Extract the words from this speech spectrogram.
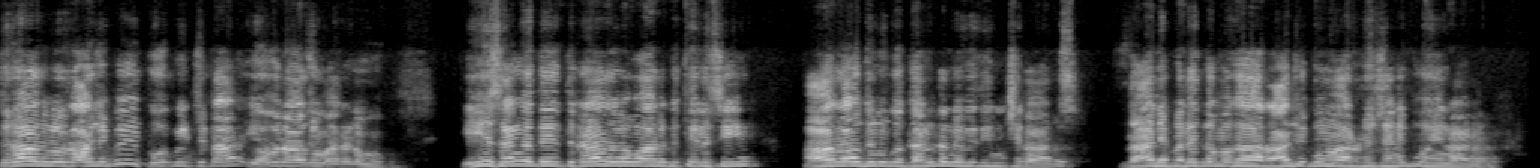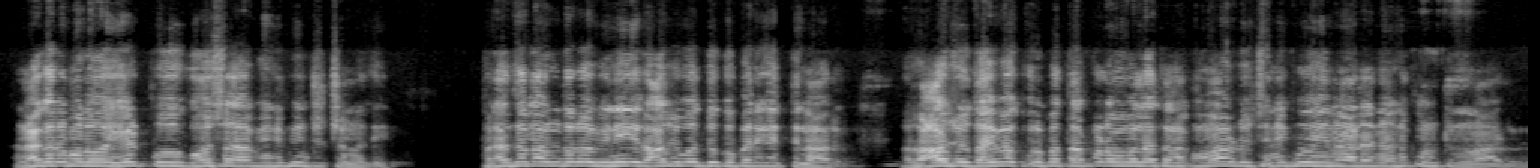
త్రినాథులు రాజుపై కోపించుట యువరాజు మరణము. ఈ సంగతి త్రినాథుల వారికి తెలిసి ఆ రాజునకు దండను విధించినారు. దాని ఫలితముగా రాజకుమారుడు చనిపోయినాడు. నగరములో ఏడ్పు ఘోష వినిపించుచున్నది. ప్రజలందరూ విని రాజు వద్దకు పరిగెత్తినారు. రాజు దైవ కృప తప్పడం వల్ల తన కుమారుడు చనిపోయినాడని అనుకుంటున్నాడు.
